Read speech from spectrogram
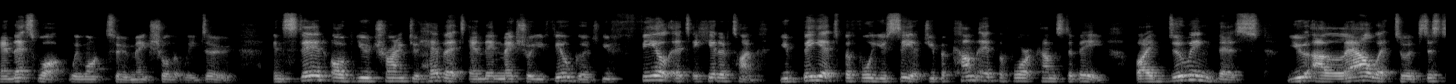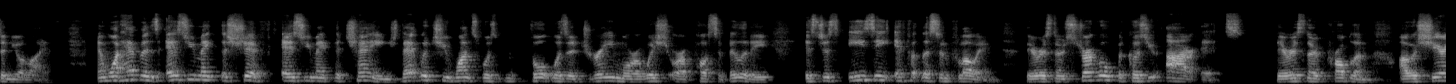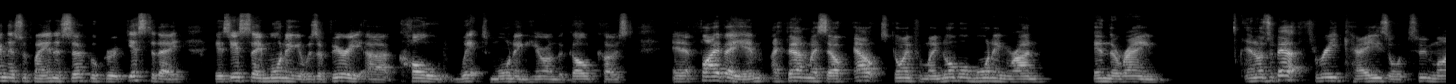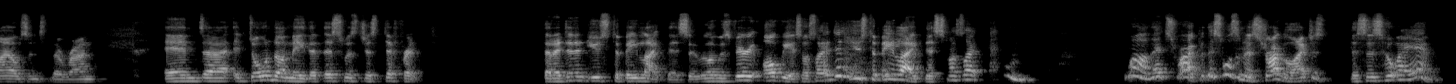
And that's what we want to make sure that we do. Instead of you trying to have it and then make sure you feel good, you feel it ahead of time. You be it before you see it. You become it before it comes to be. By doing this, you allow it to exist in your life. And what happens as you make the shift, as you make the change, that which you once was thought was a dream or a wish or a possibility is just easy, effortless and flowing. There is no struggle because you are it. There is no problem. I was sharing this with my inner circle group yesterday. Is yesterday morning, it was a very uh, cold, wet morning here on the Gold Coast. And at 5 a.m., I found myself out going for my normal morning run in the rain. And I was about three Ks or two miles into the run. And uh, it dawned on me that this was just different, that I didn't used to be like this. It, was very obvious. I was like, I didn't used to be like this. And I was like, hmm, well, that's right. But this wasn't a struggle. I just, this is who I am.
